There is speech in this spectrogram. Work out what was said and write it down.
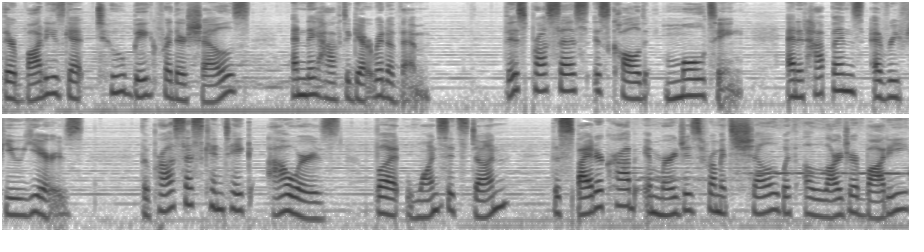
their bodies get too big for their shells and they have to get rid of them. This process is called molting and it happens every few years. The process can take hours, but once it's done, the spider crab emerges from its shell with a larger body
